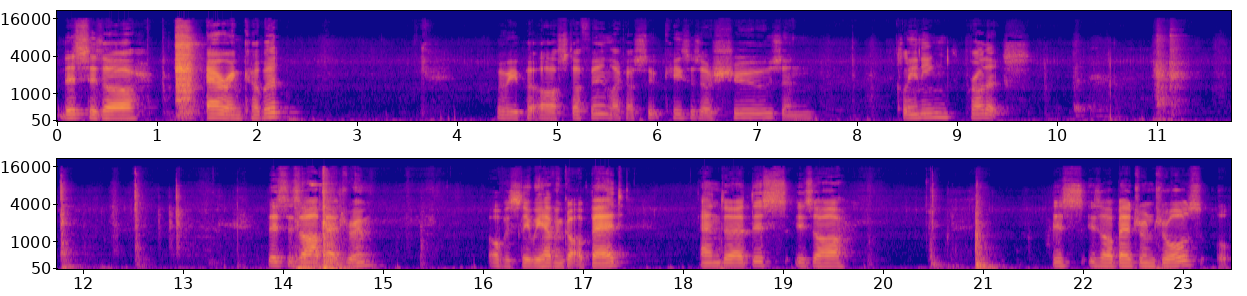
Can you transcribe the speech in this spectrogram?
This is our airing cupboard where we put our stuff in, like our suitcases, our shoes, and cleaning products. This is our bedroom. Obviously, we haven't got a bed, and uh, this is our this is our bedroom drawers. Oh,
